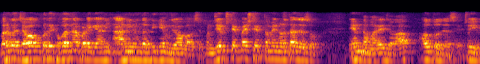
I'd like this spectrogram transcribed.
બરાબર? જવાબ ઉપરથી ખબર ના પડે કે આની આની અંદરથી કેમ જવાબ આવશે. પણ જેમ સ્ટેપ બાય સ્ટેપ તમે ગણતા જશો, એમ તમારે જવાબ આવતો જશે. જોઈએ.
